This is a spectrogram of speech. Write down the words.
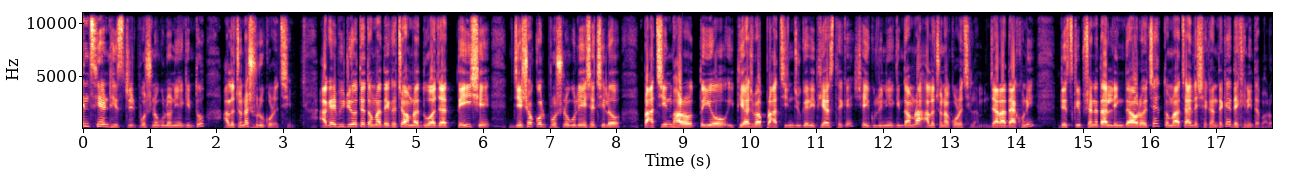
এনসিয়েন্ট হিস্ট্রির প্রশ্নগুলো নিয়ে কিন্তু আলোচনা শুরু করেছি। আগের ভিডিওতে তোমরা দেখেছ আমরা দু হাজার তেইশে যে সকল প্রশ্নগুলি এসেছিল, প্রাচীন ভারতীয় ইতিহাস বা প্রাচীন যুগের ইতিহাস থেকে সেইগুলি নিয়ে কিন্তু আমরা আলোচনা করেছিলাম। যারা দেখোনি ডিসক্রিপশানে তার লিঙ্ক দেওয়া রয়েছে, তোমরা চাইলে সেখান থেকে দেখে নিতে পারো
